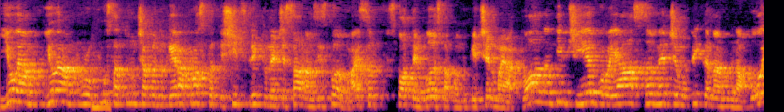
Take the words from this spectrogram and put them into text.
eu am, eu am propus atunci, pentru că era proaspăt ieșit strictul necesar, am zis, bă, hai să scoatem pe ăsta pentru că e cel mai actual, în timp ce el vroia să mergem un pic înapoi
